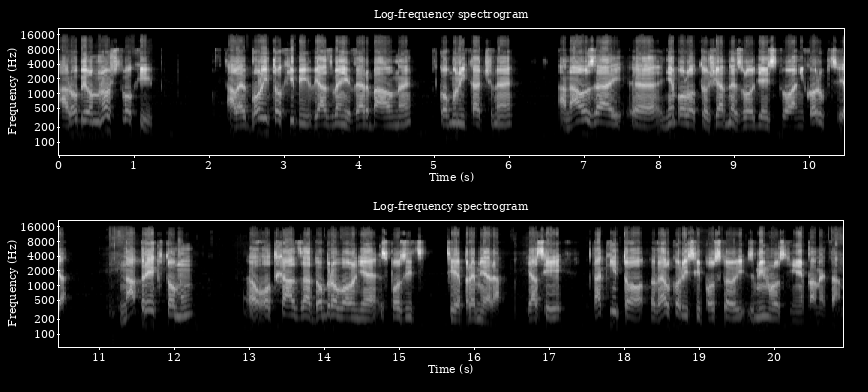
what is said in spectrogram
a robil množstvo chýb. Ale boli to chyby viac menej verbálne, komunikačné a naozaj e, nebolo to žiadne zlodejstvo ani korupcia. Napriek tomu e, odchádza dobrovoľne z pozície premiéra. Ja si takýto veľkorysý postoj z minulosti nepamätám.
